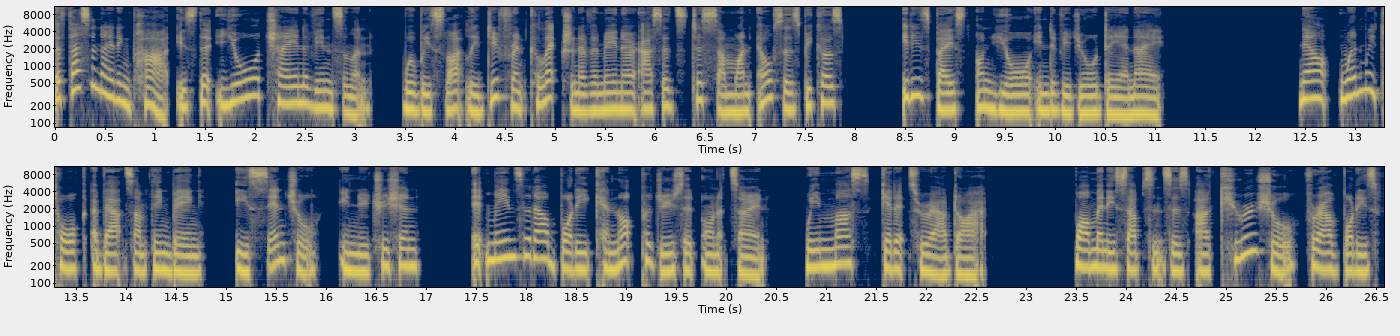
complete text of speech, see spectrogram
The fascinating part is that your chain of insulin will be slightly different collection of amino acids to someone else's because it is based on your individual DNA. Now, when we talk about something being essential in nutrition, it means that our body cannot produce it on its own. We must get it through our diet. While many substances are crucial for our body's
